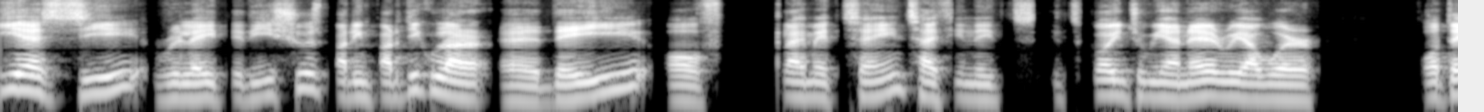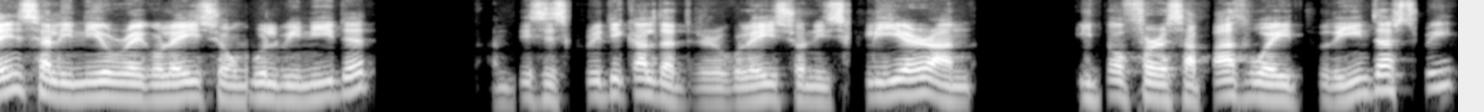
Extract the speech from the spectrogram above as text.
ESG related issues, but in particular, uh, the E of climate change. I think it's, it's going to be an area where potentially new regulation will be needed. And this is critical that the regulation is clear and it offers a pathway to the industry,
